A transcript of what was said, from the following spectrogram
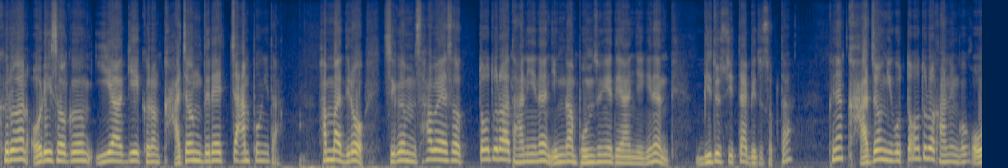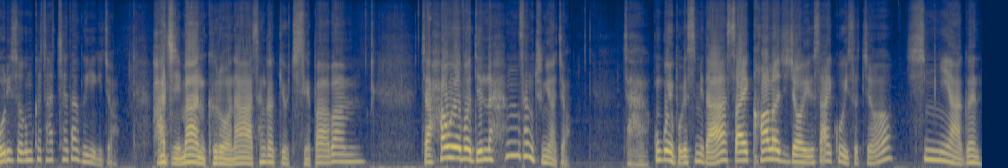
그러한 어리석음 이야기 그런 가정들의 짬뽕이다. 한마디로 지금 사회에서 떠돌아다니는 인간 본성에 대한 얘기는 믿을 수 있다, 믿을 수 없다? 그냥 가정이고 떠들어가는 거고 어리석음 그 자체다 그 얘기죠. 하지만 그러나 삼각교치세 빠밤. 자, however 딜은 항상 중요하죠. 자, 꼼꼼히 보겠습니다. psychology죠. 이거 사이코 있었죠. 심리학은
